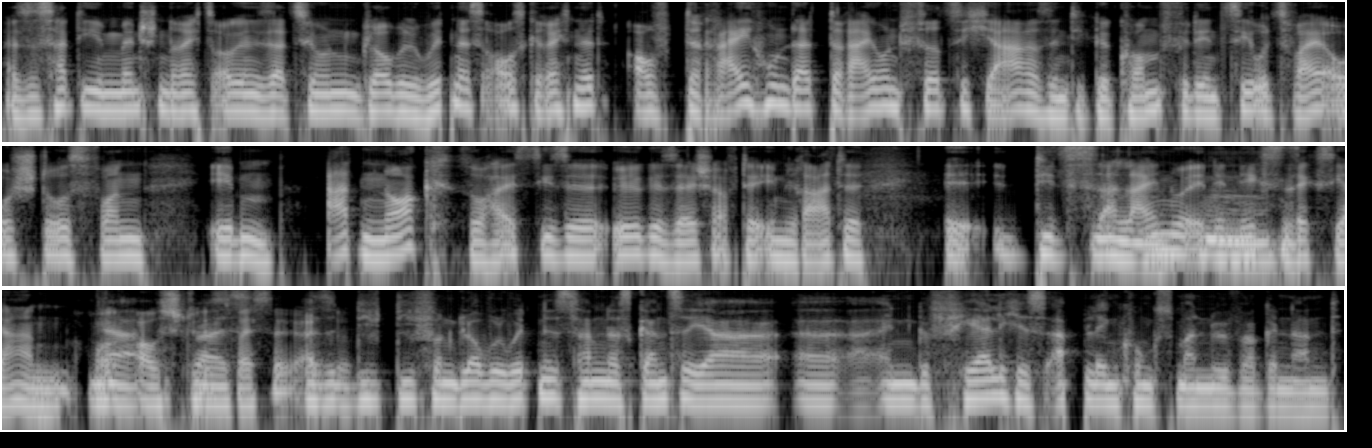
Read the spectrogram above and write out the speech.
Also es hat die Menschenrechtsorganisation Global Witness ausgerechnet, auf drei 343 Jahre sind die gekommen für den CO2-Ausstoß von eben ADNOC, so heißt diese Ölgesellschaft der Emirate, äh, die es mm, allein nur in den mhm. nächsten sechs Jahren ja, ausstößt. Weißt du? also, also die, die von Global Witness haben das Ganze ja äh, ein gefährliches Ablenkungsmanöver genannt.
